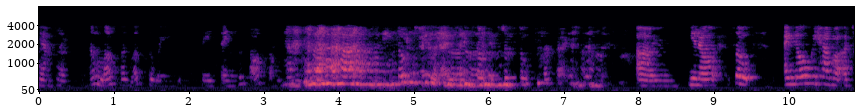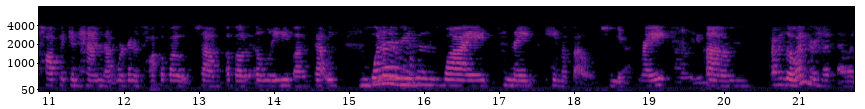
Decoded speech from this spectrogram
Yeah. Exactly. I love I love the way say things. It's awesome. Thank so cute. I like so it's just so perfect. Um, you know, so I know we have a, a topic in hand that we're going to talk about um, about a ladybug. That was one of the reasons why tonight came about, Yeah. right? Um, I was So- wondering what that was.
